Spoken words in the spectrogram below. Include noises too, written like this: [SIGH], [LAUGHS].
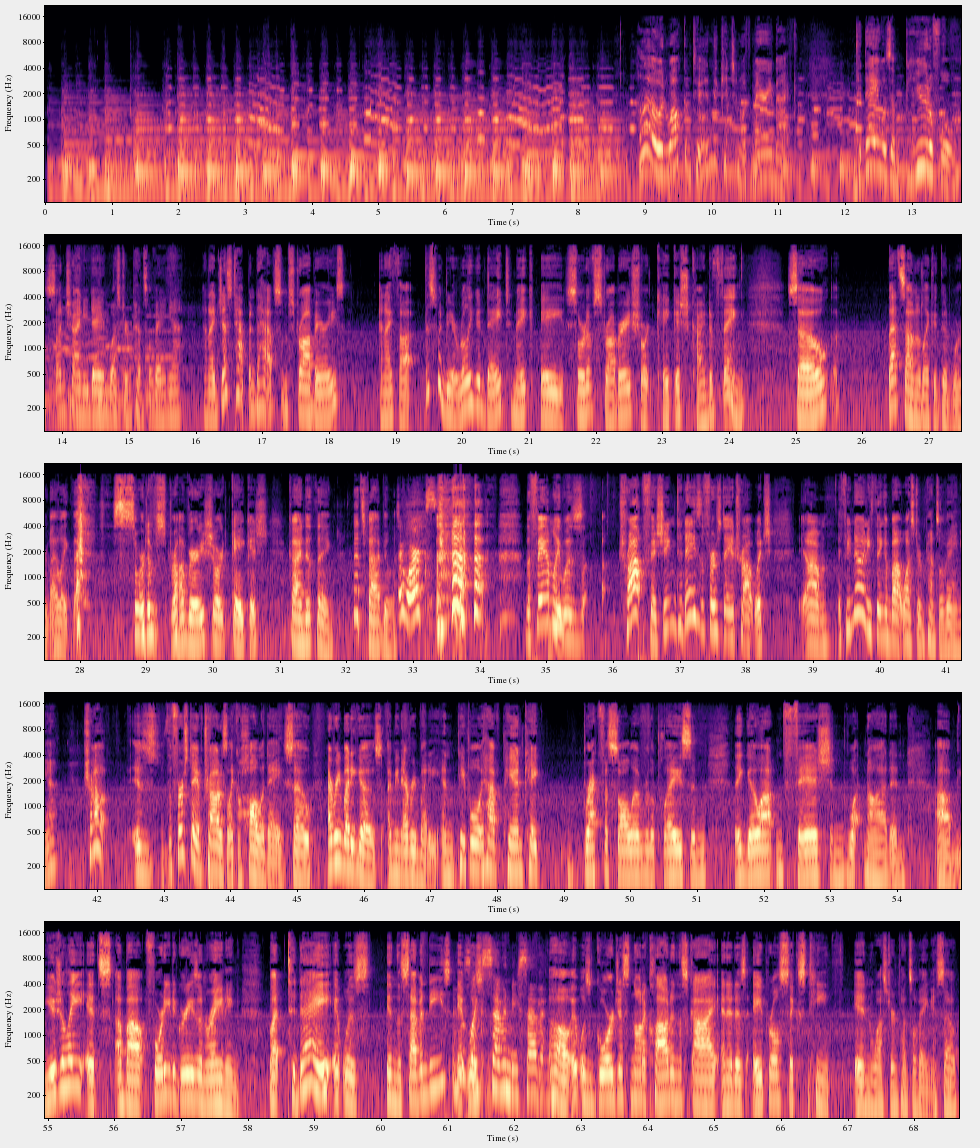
Hello and welcome to In the Kitchen with Mary Mac. Today was a beautiful sunshiny day in western Pennsylvania, and I just happened to have some strawberries, and I thought this would be a really good day to make a sort of strawberry shortcake-ish kind of thing. So that sounded like a good word. I like that. [LAUGHS] sort of strawberry shortcake-ish kind of thing. That's fabulous. It works. [LAUGHS] The family was trout fishing. Today's the first day of trout, which, um, if you know anything about Western Pennsylvania, trout is the first day of trout is like a holiday. So everybody goes. I mean, everybody, and people have pancake breakfasts all over the place, and they go out and fish and whatnot. And um, usually it's about forty degrees and raining, but today it was in the seventies. It was, like 77. Oh, it was gorgeous, not a cloud in the sky, and it is April 16th in western Pennsylvania. So,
